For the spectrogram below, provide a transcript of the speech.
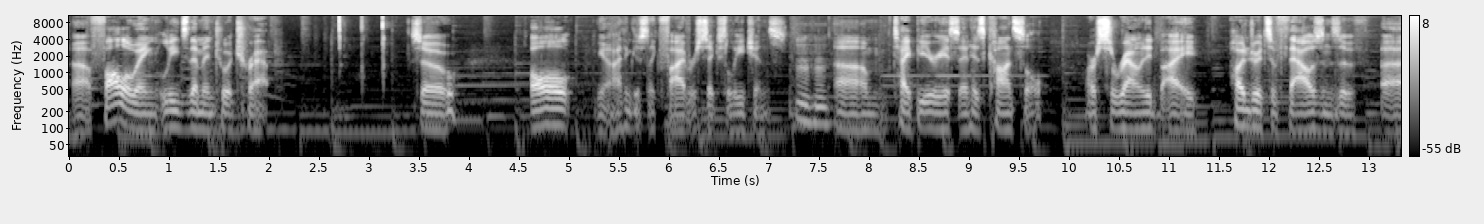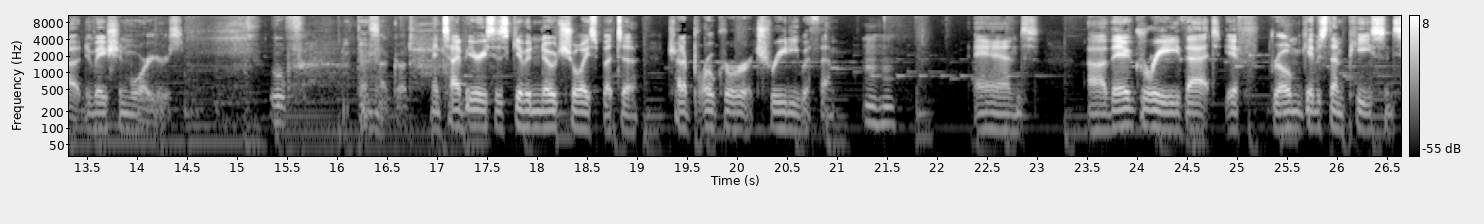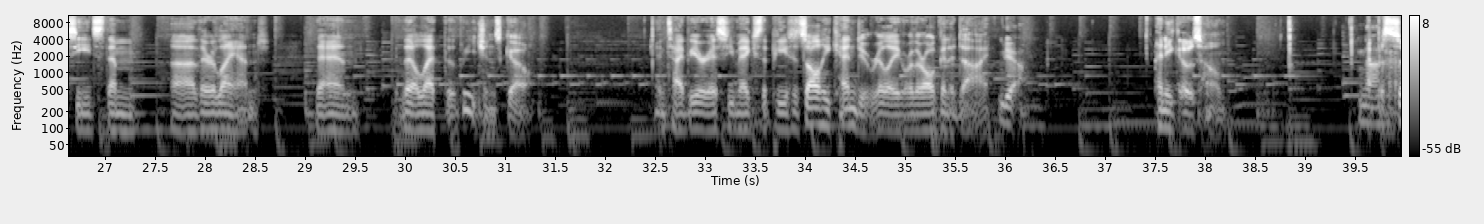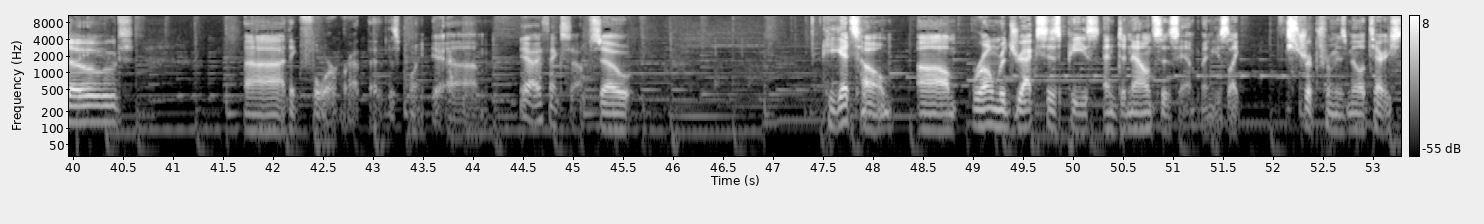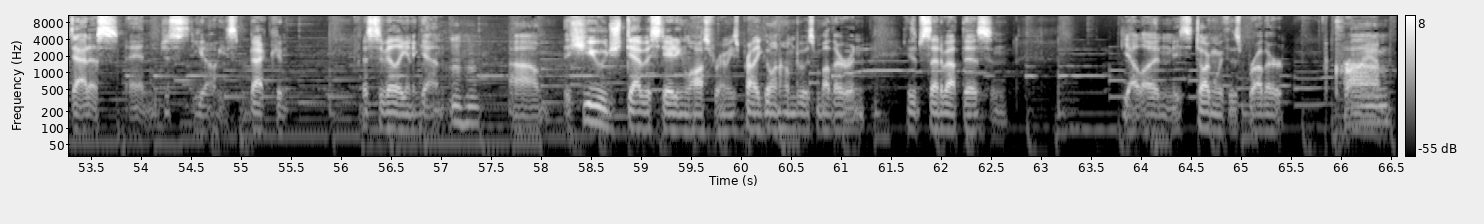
uh, following leads them into a trap. So, all you know, I think there's like five or six legions. Um, Tiberius and his consul are surrounded by hundreds of thousands of uh, Numantian warriors, Oof. That's not good. and Tiberius is given no choice but to try to broker a treaty with them. Mm-hmm. And uh, they agree that if Rome gives them peace and cedes them uh, their land, then they'll let the legions go. And Tiberius, he makes the peace. It's all he can do, really, or they're all going to die. Yeah. And he goes home. Not. Episode, uh, I think four. We're at, at this point. Yeah. Um, Yeah, I think so. So he gets home. Um, Rome rejects his peace and denounces him, and he's like stripped from his military status, and just you know he's back in a civilian again. Mm-hmm. Um, a huge, devastating loss for him. He's probably going home to his mother, and he's upset about this, and yella, and he's talking with his brother. Crying. Um,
